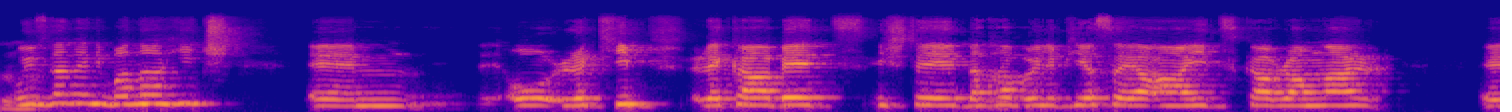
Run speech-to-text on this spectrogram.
Hı. O yüzden hani bana hiç e, o rakip, rekabet, işte daha böyle piyasaya ait kavramlar e,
